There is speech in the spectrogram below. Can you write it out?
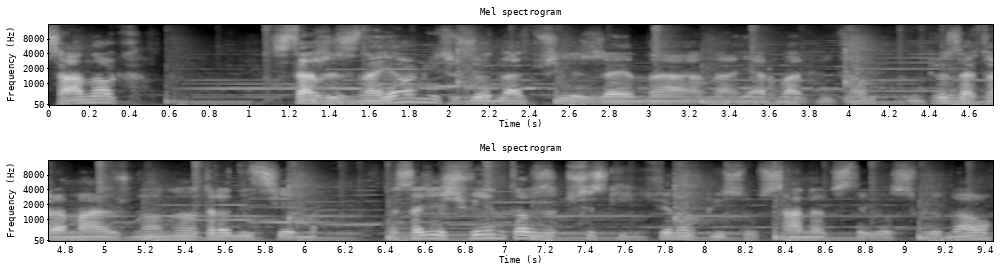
Sanok, starzy znajomi, którzy od lat przyjeżdżają na, na jarmark Nikon. Impreza, która ma już no, no, tradycję. W zasadzie święto wszystkich ikonopisów. Sanok z tego słynął.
